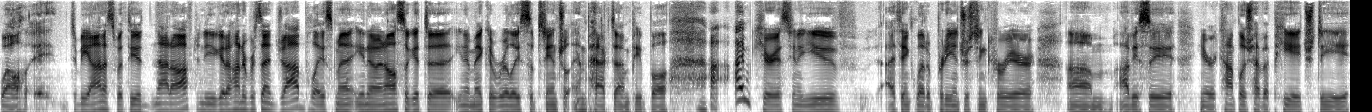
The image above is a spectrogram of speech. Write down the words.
well, eh, to be honest with you, not often do you get 100% job placement, you know, and also get to, you know, make a really substantial impact on people. I, am curious, you know, you've, I think, led a pretty interesting career. Um, obviously, you're accomplished, have a PhD. You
